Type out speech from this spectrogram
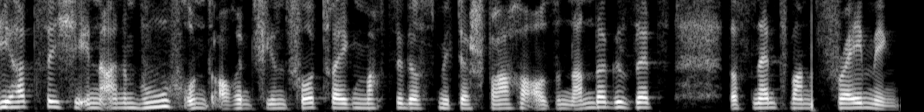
Die hat sich in einem Buch und auch in vielen Vorträgen macht sie das mit der Sprache auseinandergesetzt. Das nennt man Framing.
